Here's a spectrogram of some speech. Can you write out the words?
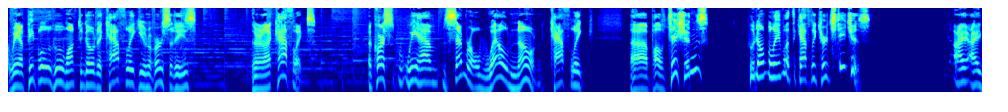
we have people who want to go to Catholic universities that are not Catholics. Of course, we have several well known Catholic uh, politicians who don't believe what the Catholic Church teaches. I, I,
